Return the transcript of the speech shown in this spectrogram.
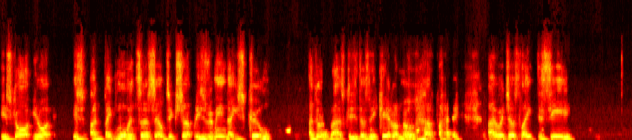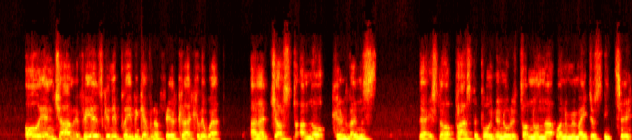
He's got, you know, he's had big moments in a Celtic shirt, but he's remained ice cool. I don't know if that's because he doesn't care or not. I would just like to see Olivier Ntcham, if he is going to play, be given a fair crack of the whip. And I just, I'm not convinced that it's not past the point of no return on that one, and we might just need to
